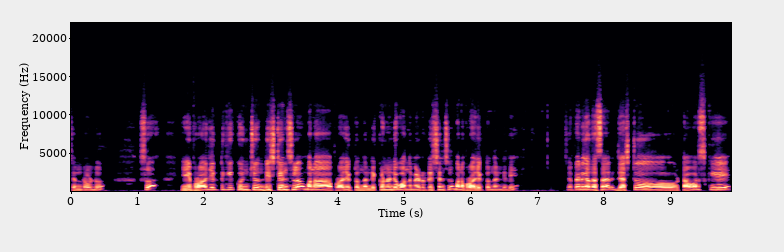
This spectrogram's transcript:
చిన్న రోడ్డు. సో ఈ ప్రాజెక్ట్కి కొంచెం డిస్టెన్స్లో మన ప్రాజెక్ట్ ఉందండి. ఇక్కడ నుండి వంద మీటర్ డిస్టెన్స్లో మన ప్రాజెక్ట్ ఉందండి ఇది. చెప్పాను కదా సార్ జస్ట్ టవర్స్కి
